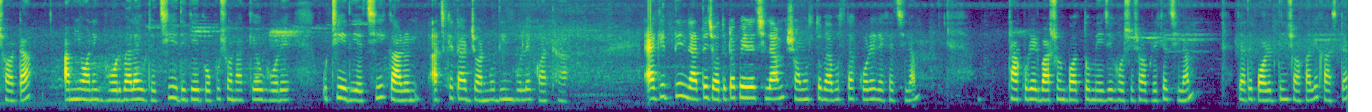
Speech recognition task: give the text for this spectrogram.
ছটা। আমি অনেক ভোরবেলায় উঠেছি, এদিকে গোপু সোনাকেও ভোরে উঠিয়ে দিয়েছি, কারণ আজকে তার জন্মদিন বলে কথা। আগের দিন রাতে যতটা পেরেছিলাম, সমস্ত ব্যবস্থা করে রেখেছিলাম। ঠাকুরের বাসনপত্র, মেজে ঘষে সব রেখেছিলাম যাতে পরের দিন সকালে কাজটা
